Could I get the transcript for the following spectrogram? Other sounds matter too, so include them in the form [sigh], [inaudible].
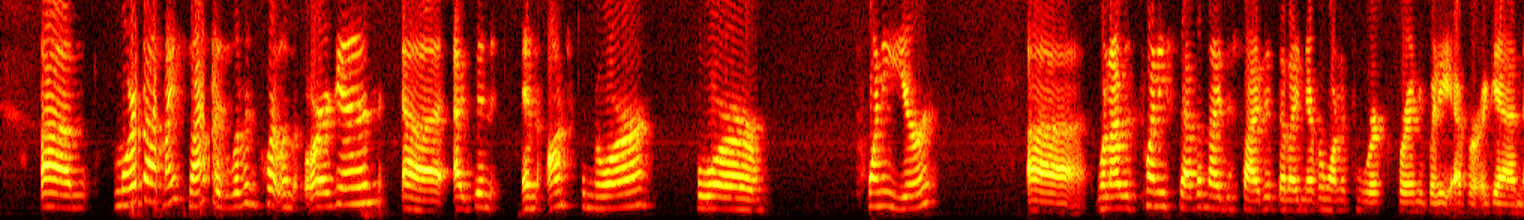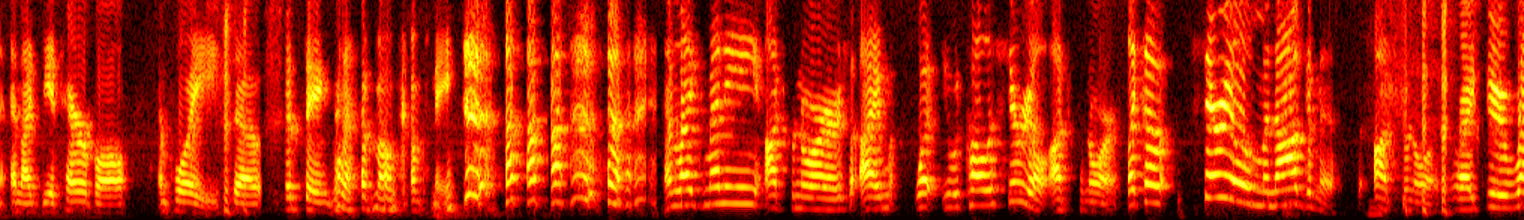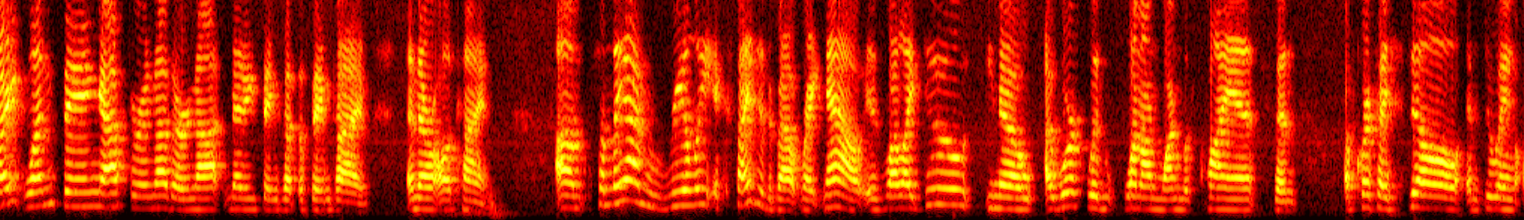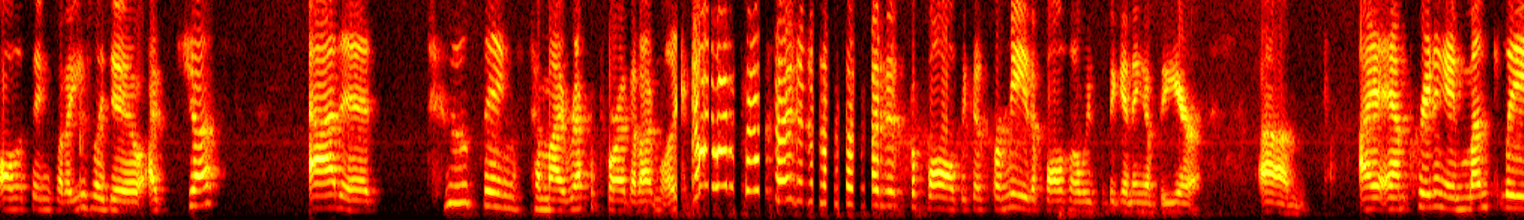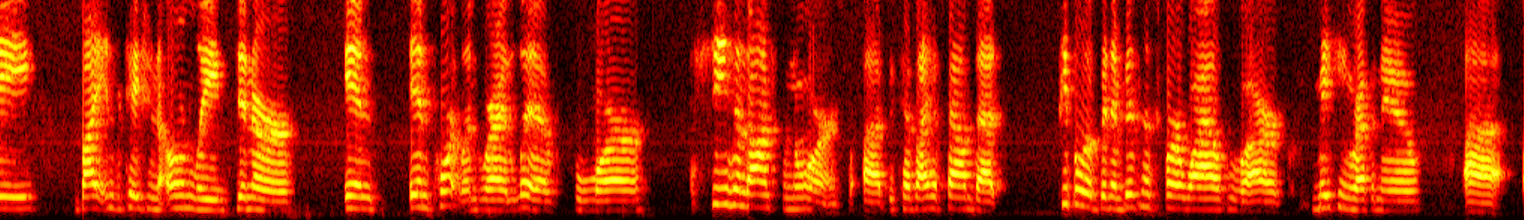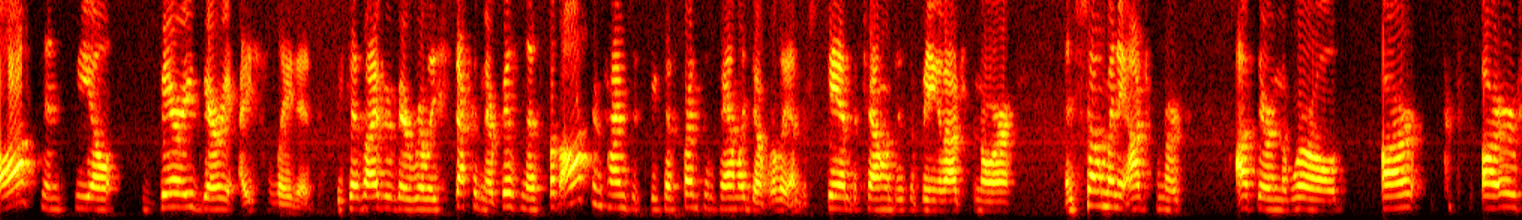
Um, more about myself. I live in Portland, Oregon. Uh, I've been an entrepreneur for 20 years. Uh, when I was 27, I decided that I never wanted to work for anybody ever again, and I'd be a terrible employee. [laughs] So good thing that I have my own company. [laughs] and like many entrepreneurs, I'm what you would call a serial entrepreneur, like a serial monogamous entrepreneur where [laughs] I do right one thing after another, not many things at the same time, and there are all kinds. Um, something I'm really excited about right now is while I do, you know, I work with one-on-one with clients, and of course I still am doing all the things that I usually do. I've just added two things to my repertoire that I'm like, oh, I'm so excited and I'm so excited it's the fall because for me the fall is always the beginning of the year. Um, I am creating a monthly, by invitation only, dinner in in Portland where I live for seasoned entrepreneurs uh, because I have found that people who have been in business for a while who are making revenue uh, often feel very, very isolated because either they're really stuck in their business, but oftentimes it's because friends and family don't really understand the challenges of being an entrepreneur. And so many entrepreneurs out there in the world are are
